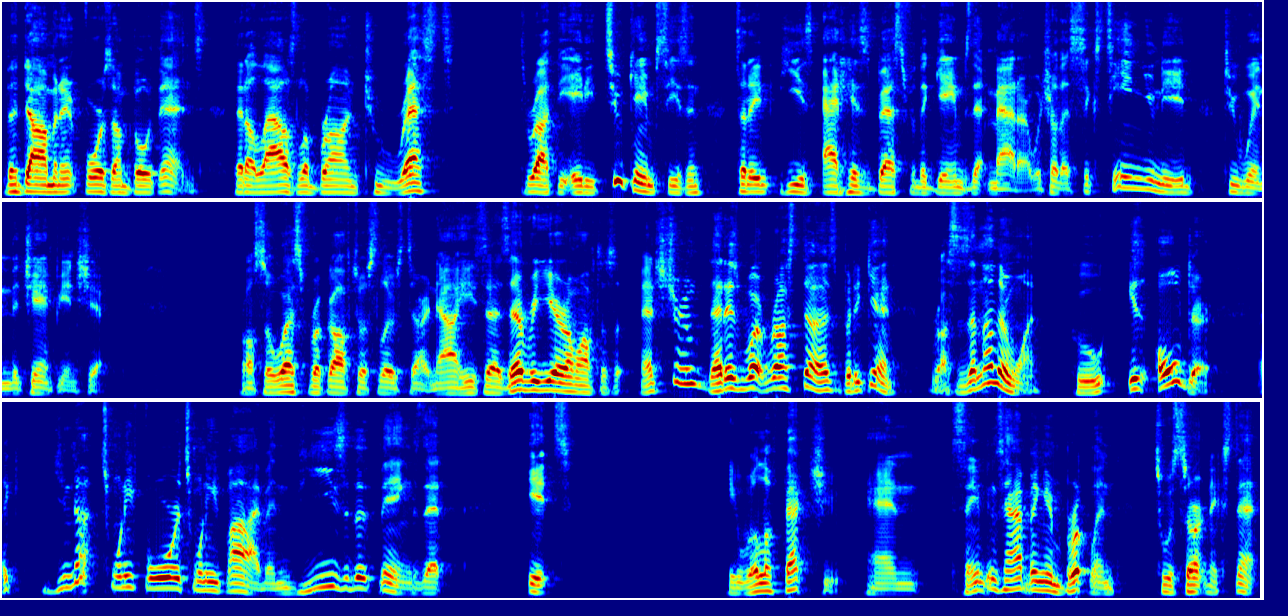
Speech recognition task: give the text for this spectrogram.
the dominant force on both ends that allows LeBron to rest throughout the 82 game season so that he is at his best for the games that matter, which are the 16 you need to win the championship. Russell Westbrook off to a slow start. Now he says every year I'm off to. A That's true. That is what Russ does. But again, Russ is another one who is older. Like you're not 24, 25, and these are the things that it's it will affect you. And same thing's happening in Brooklyn to a certain extent.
